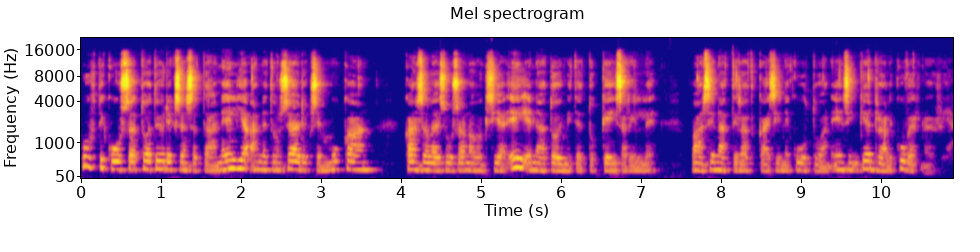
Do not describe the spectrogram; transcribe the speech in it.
Huhtikuussa 1904 annetun säädöksen mukaan kansalaisuusanomuksia ei enää toimitettu keisarille, vaan senaatti ratkaisi ne kuultuaan ensin kenraalikuvernööriä.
